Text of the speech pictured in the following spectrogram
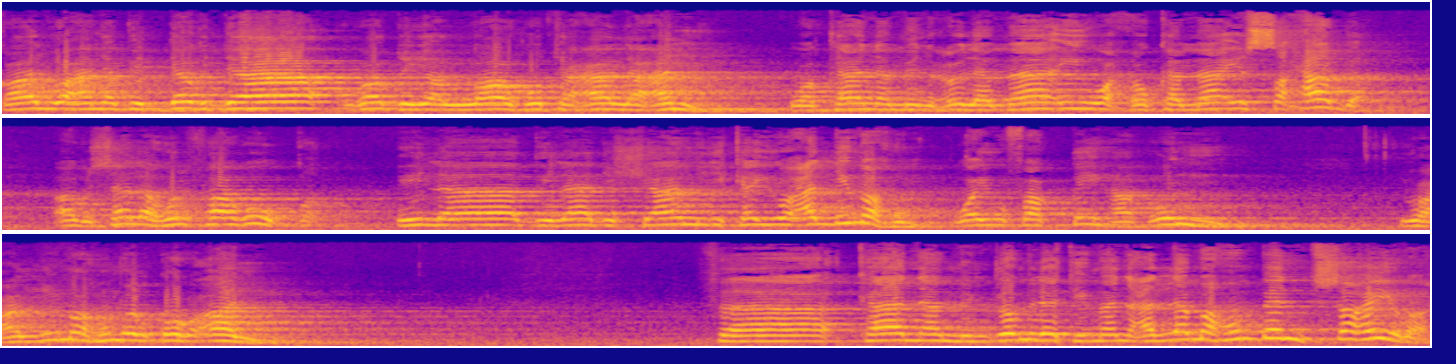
قال وعن أبي الدرداء رضي الله تعالى عنه وكان من علماء وحكماء الصحابة أرسله الفاروق إلى بلاد الشام لكي يعلمهم ويفقههم يعلمهم القرآن. فكان من جملة من علمهم بنت صغيرة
